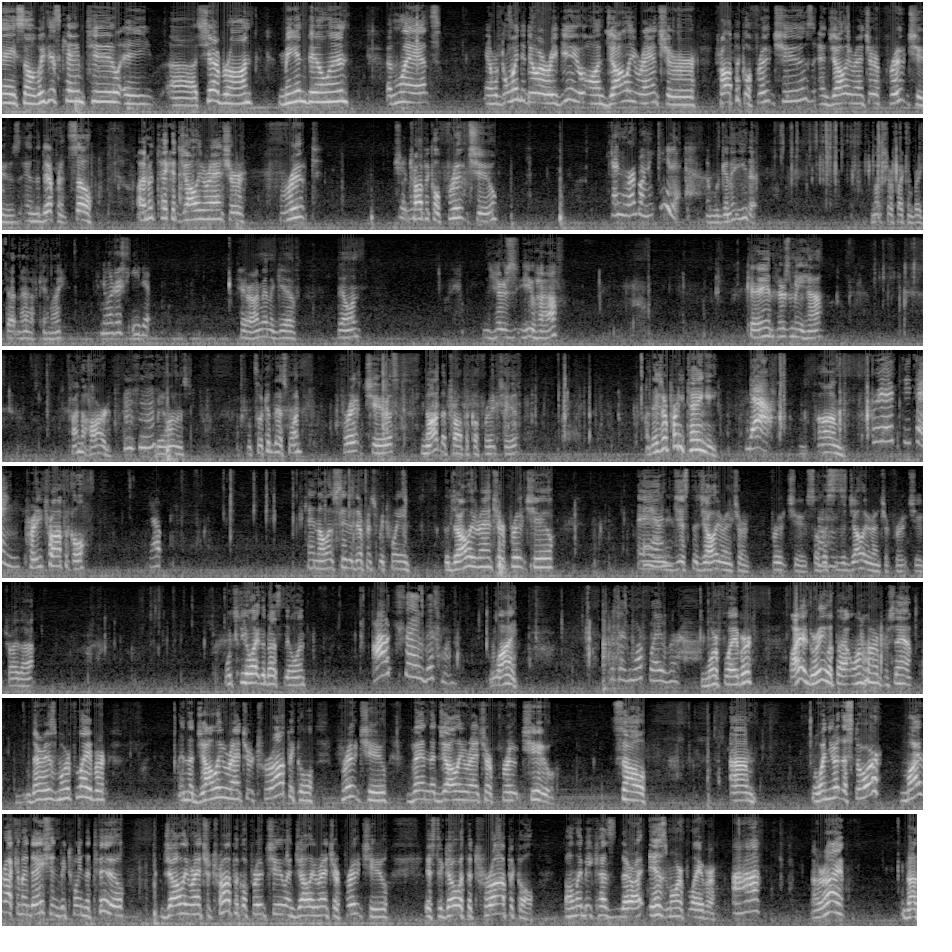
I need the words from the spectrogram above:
Okay, so we just came to a uh, Chevron, me and Dylan and Lance, and we're going to do a review on Jolly Rancher Tropical Fruit Chews and Jolly Rancher Fruit Chews and the difference. So I'm going to take a Jolly Rancher Fruit, Chew. Tropical Fruit Chew, And we're gonna eat it. and we're going to eat it. I'm not sure if I can break that in half, can I? No, just eat it. Here, I'm going to give Dylan. Here's you half. Okay, and here's me half. Kind of hard, Mm-hmm. to be honest. Let's look at this one. Fruit chews, not the tropical fruit chews. These are pretty tangy. Yeah. Um, Pretty tangy. pretty tropical. Yep. Okay, now let's see the difference between the Jolly Rancher fruit chew and, And- just the Jolly Rancher fruit chew. So this Uh-huh. is a Jolly Rancher fruit chew. Try that. Which do you like the best, Dylan? I would say this one. Why? Has more flavor. More flavor? I agree with that 100%. There is more flavor in the Jolly Rancher Tropical Fruit Chew than the Jolly Rancher Fruit Chew. So, um, when you're at the store, my recommendation between the two, Jolly Rancher Tropical Fruit Chew and Jolly Rancher Fruit Chew, is to go with the tropical, only because there is more flavor. Uh-huh. All right.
